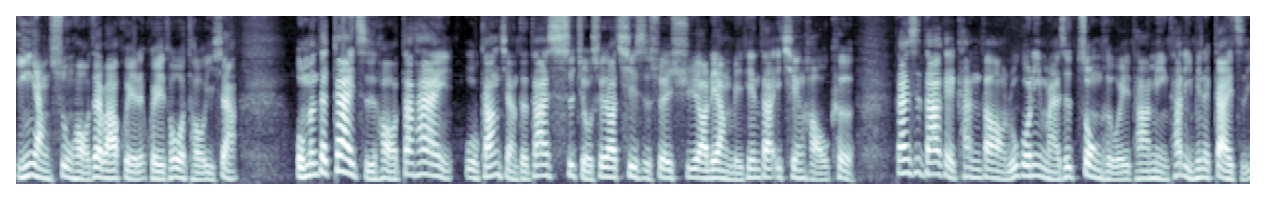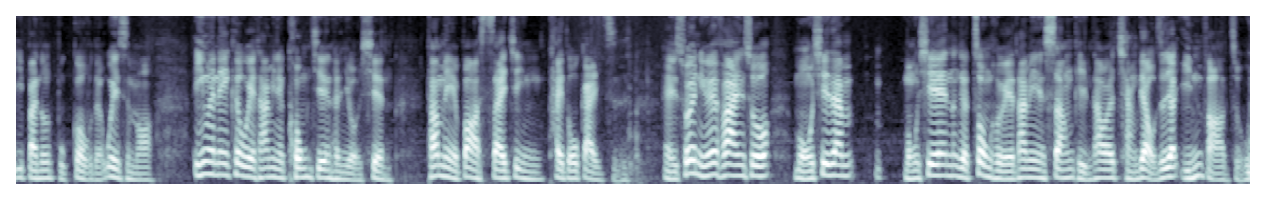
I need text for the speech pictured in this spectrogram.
营养素哈，我再把它回回过头一下。我们的钙质哈，大概我刚讲的，大概十九岁到七十岁需要量每天大概一千毫克。但是大家可以看到，如果你买的是综合维他命，它里面的钙质一般都不够的。为什么？因为那颗维他命的空间很有限，它没有办法塞进太多钙质。哎，所以你会发现说，某些在某些那个综合维他命的商品，它会强调我这叫银发族，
